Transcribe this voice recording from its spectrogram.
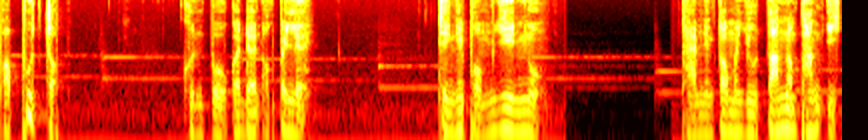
พอพูดจบ คุณปู่ก็เดินออกไปเลย ทิ้งให้ผมยืนงง แถมยังต้องมาอยู่ตามลำพังอีก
